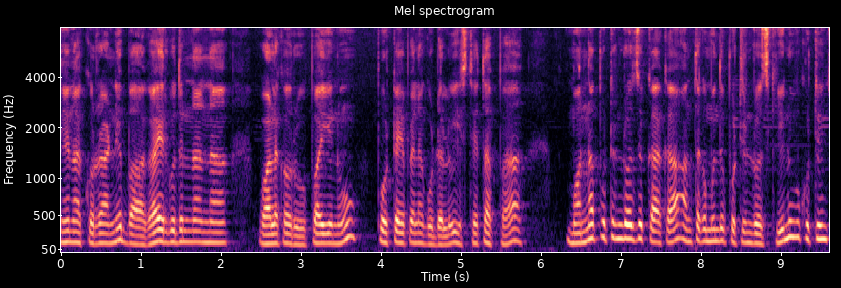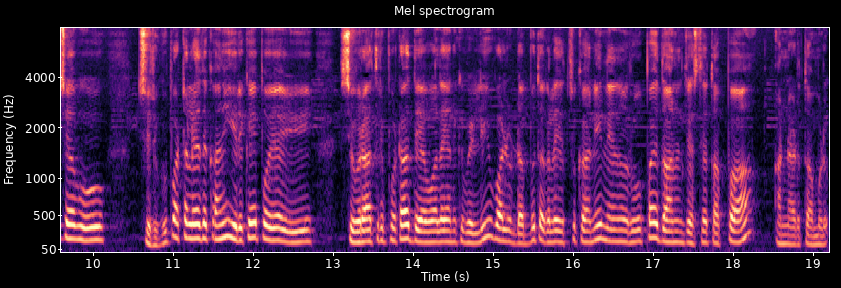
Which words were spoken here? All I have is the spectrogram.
నేను ఆ కుర్రాడిని బాగా ఎరుగుతున్నానా వాళ్ళకు రూపాయిను పొట్టైపోయిన గుడ్డలు ఇస్తే తప్ప మొన్న పుట్టినరోజు కాక అంతకుముందు పుట్టినరోజుకి నువ్వు కుట్టించావు. చిరుగు పట్టలేదు కానీ ఇరుకైపోయాయి. శివరాత్రి పూట దేవాలయానికి వెళ్ళి వాళ్ళు డబ్బు తగలేయచ్చు కానీ నేను రూపాయి దానం చేస్తే తప్ప అన్నాడు తమ్ముడు.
